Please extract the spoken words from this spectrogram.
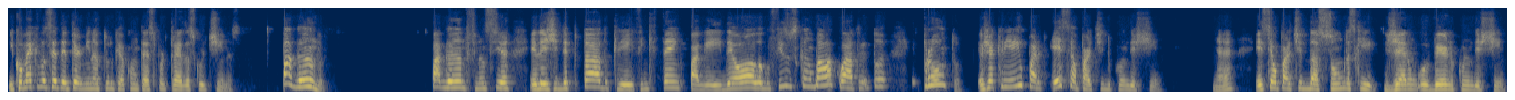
E como é que você determina tudo o que acontece por trás das cortinas? Pagando. Pagando, financiando. Elegi deputado, criei think tank, paguei ideólogo, fiz o escambau a quatro. Tô... Pronto. Eu já criei o partido. Esse é o partido clandestino. Né? Esse é o partido das sombras que gera um governo clandestino.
